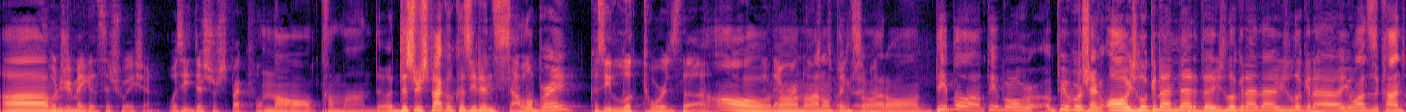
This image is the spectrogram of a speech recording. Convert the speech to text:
Um, What did you make of the situation? Was he disrespectful? no, come on, dude. Disrespectful because he didn't celebrate. Because he looked towards the. Oh the no, no, I don't think so at all. People, people, over, people were saying, "Oh, he's looking at net. He's looking at net. He's looking at. He wants the con." I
